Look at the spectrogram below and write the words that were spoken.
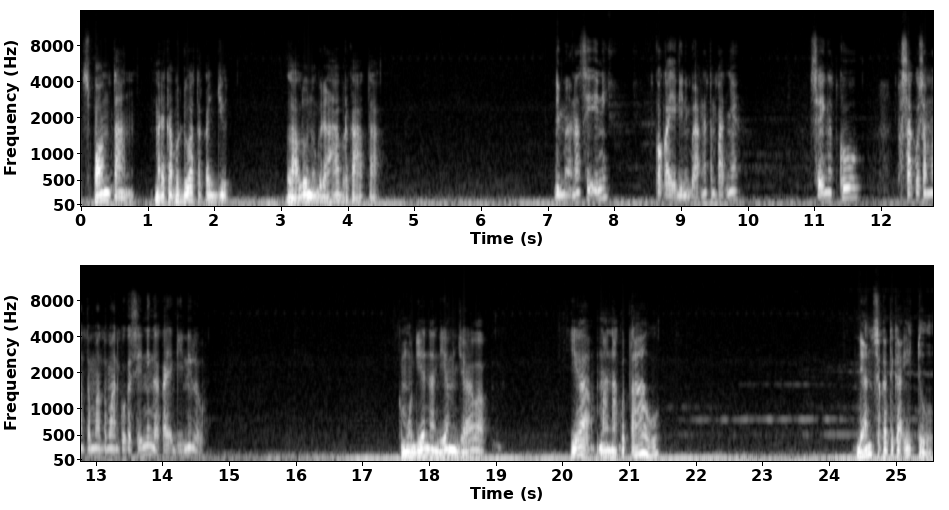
Spontan, mereka berdua terkejut. Lalu Nugraha berkata, "Di mana sih ini? Kok kayak gini banget tempatnya?" Seingatku, pas aku sama teman-temanku ke sini nggak kayak gini loh. Kemudian Nandia menjawab, Ya, mana aku tahu. Dan seketika itu,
